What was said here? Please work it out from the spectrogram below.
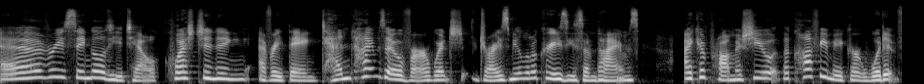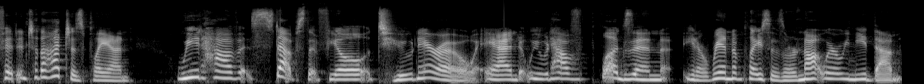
every single detail, questioning everything 10 times over, which drives me a little crazy sometimes, I could promise you the coffee maker wouldn't fit into the hutches planned. We'd have steps that feel too narrow and we would have plugs in, you know, random places or not where we need them.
